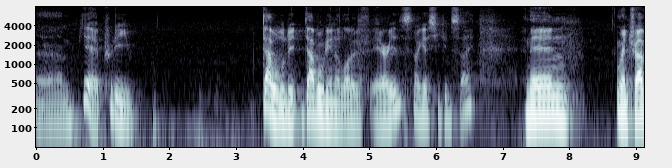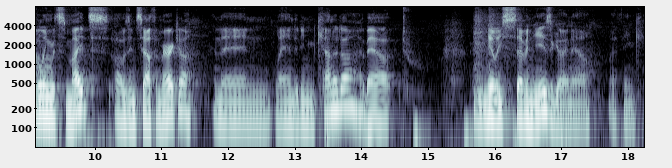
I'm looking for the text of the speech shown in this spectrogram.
Um, yeah, pretty dabbled dabbled in a lot of areas, I guess you could say. And then went traveling with some mates. I was in South America and then landed in Canada about nearly seven years ago now, I think.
